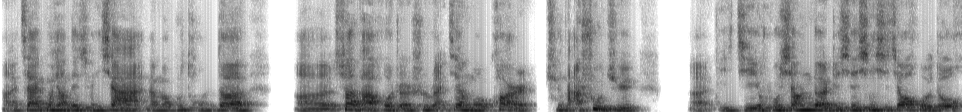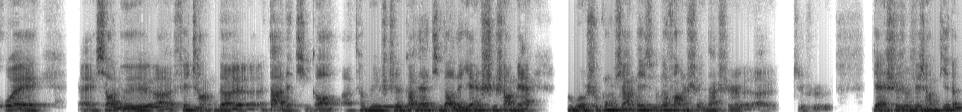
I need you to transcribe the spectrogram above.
啊，在共享内存下，那么不同的呃算法或者是软件模块去拿数据呃，以及互相的这些信息交互都会呃效率呃非常的大的提高啊，特别是刚才提到的延时上面，如果是共享内存的方式，那是呃就是延时是非常低的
